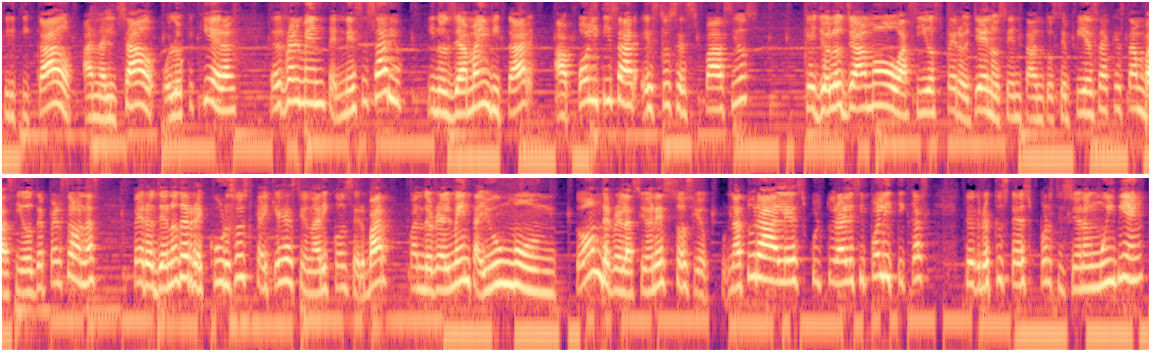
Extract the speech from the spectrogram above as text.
criticado, analizado o lo que quieran, es realmente necesario y nos llama a invitar a politizar estos espacios que yo los llamo vacíos pero llenos, en tanto se piensa que están vacíos de personas, pero llenos de recursos que hay que gestionar y conservar, cuando realmente hay un montón de relaciones socionaturales, culturales y políticas que creo que ustedes posicionan muy bien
